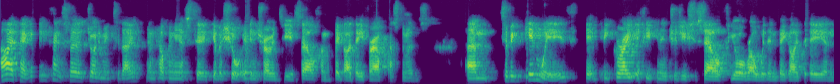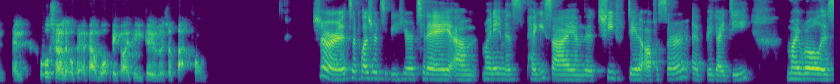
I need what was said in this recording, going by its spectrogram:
Hi, Peggy. Thanks for joining me today and helping us to give a short intro into yourself and BigID for our customers. Um, to begin with, it'd be great if you can introduce yourself, your role within BigID, and, and also a little bit about what BigID do as a platform. Sure, it's a pleasure to be here today. Um, my name is Peggy Tsai. I'm the Chief Data Officer at BigID. My role is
